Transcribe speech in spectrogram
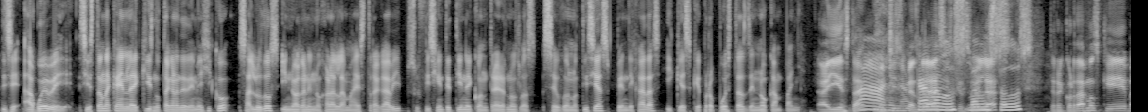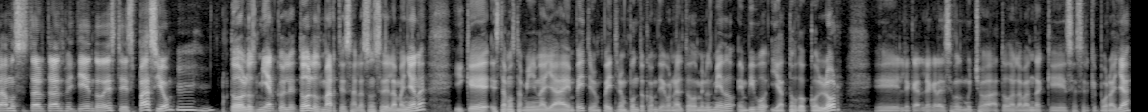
Dice, a hueve, si están acá en la X no tan grande de México, saludos y no hagan enojar a la maestra Gaby. Suficiente tiene con traernos las pseudonoticias, pendejadas y que es que propuestas de no campaña. Ahí está. Ah, Muchísimas acá gracias, vamos, vamos todos. Te recordamos que vamos a estar transmitiendo este espacio todos los miércoles, todos los martes a las 11 de la mañana y que estamos también allá en Patreon, patreon.com diagonal todo menos miedo, en vivo y a todo color. Eh, le, le agradecemos mucho a toda la banda que se acerque por allá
